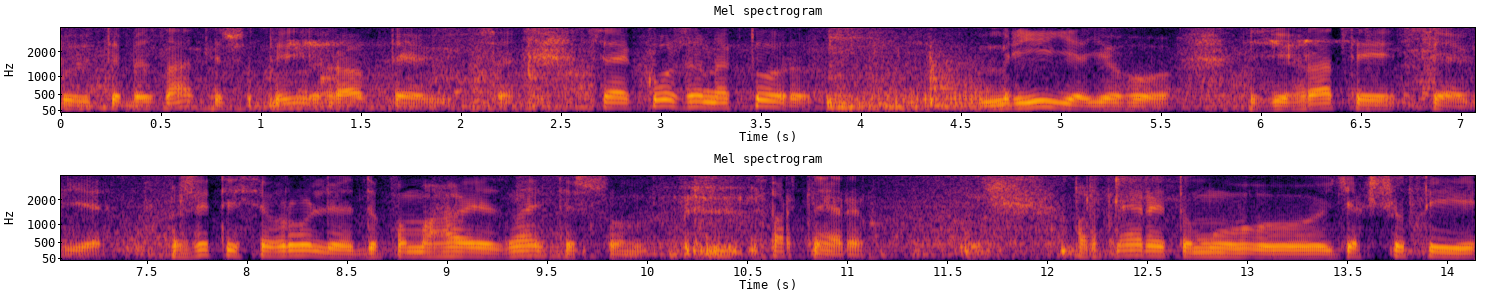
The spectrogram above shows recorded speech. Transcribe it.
будуть тебе знати, що ти грав Тев'ю. Це, це кожен актор мріє його зіграти Тев'є. Вжитися в ролі допомагає, знаєте що, партнери. Партнери, тому е, якщо ти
